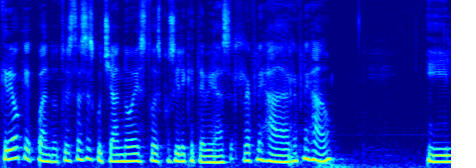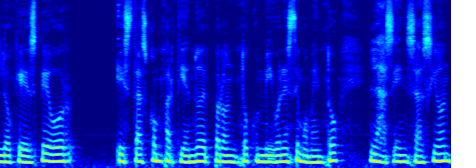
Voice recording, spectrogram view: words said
Creo que cuando tú estás escuchando esto es posible que te veas reflejada, reflejado, y lo que es peor, estás compartiendo de pronto conmigo en este momento la sensación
